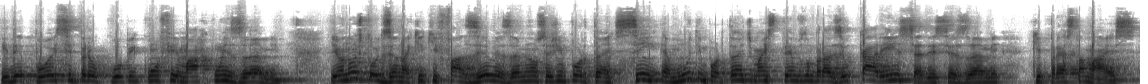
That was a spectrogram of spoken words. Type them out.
e depois se preocupe em confirmar com o exame. Eu não estou dizendo aqui que fazer o exame não seja importante. Sim, é muito importante, mas temos no Brasil carência desse exame que presta mais.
